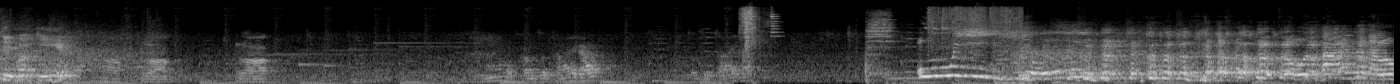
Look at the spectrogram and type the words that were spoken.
ที่เมื่อกี้อะล็อกล็อก อ้าวคำสุดท้ายครับคำสุดท้ายครับตัวท้ายน่าจะรู้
